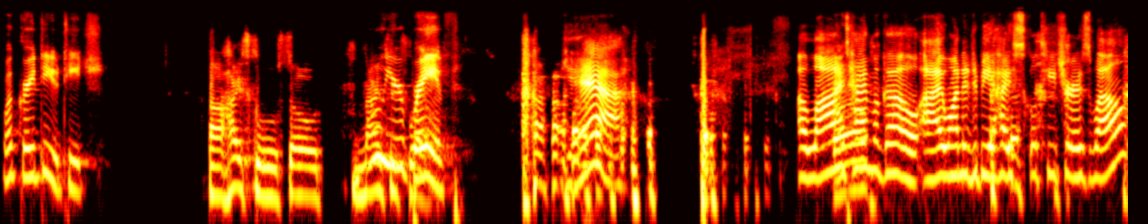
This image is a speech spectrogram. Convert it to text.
What grade do you teach? Uh, high school, so Oh, you're 12. brave. Yeah. A long Well- time ago, I wanted to be a high school teacher as well,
